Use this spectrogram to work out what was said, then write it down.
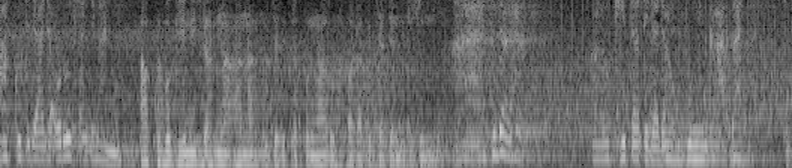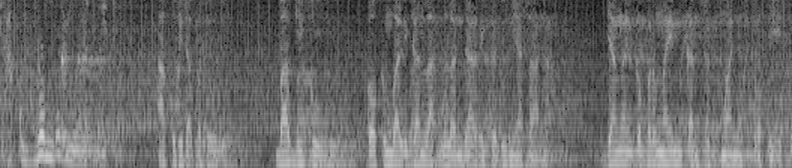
Aku tidak ada urusan denganmu. Aku begini karena anakku jadi terpengaruh pada kejadian di dusunmu. Ah, sudahlah. Kalau kita tidak ada hubungan kerabat, sudah aku bungkam mulutmu itu. Aku tidak peduli. Bagiku, kau kembalikanlah Wulandari ke dunia sana. Jangan kau permainkan sukmanya seperti itu.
